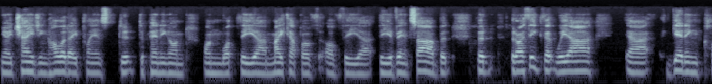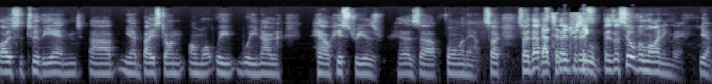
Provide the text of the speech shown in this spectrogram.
you know changing holiday plans d- depending on on what the uh, makeup of of the uh, the events are. But but but I think that we are uh, getting closer to the end, uh, you know, based on on what we we know how history has has fallen out. So so that's, that's an that, interesting. There's, there's a silver lining there. Yeah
